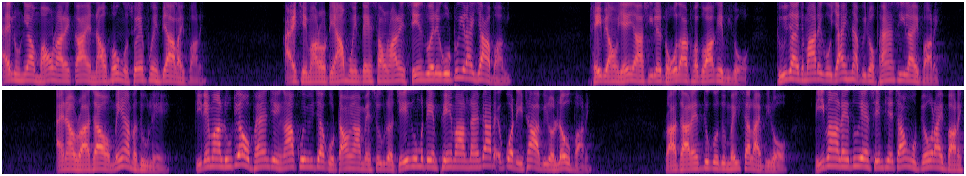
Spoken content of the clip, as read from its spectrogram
အဲလူညောက်မောင်းလာတဲ့ကားရဲ့နောက်ဖုံးကိုဆွဲဖွင့်ပြလိုက်ပါတယ် အဲအချိန်မှာတော့တရားမဝင်သေးဆောင်လာတဲ့စင်းဆွဲတွေကိုတွေးလိုက်ရပါပြီထိပ်ပြောင်ရဲရရှိလဲဒေါသထွက်သွားခဲ့ပြီးတော့ဒူးဆိုင်သမားတွေကိုရိုက်နှက်ပြီးတော့ဖမ်းဆီးလိုက်ပါတယ်အဲနောက်ရာဂျာကိုမင်းကဘာလုပ်လဲဒီထဲမှာလူတယောက်ဖမ်းခြင်းငါခွင့်ပြုချက်ကိုတောင်းရမယ်ဆိုပြီးတော့ဂျေဇူးမတင်ဖင်မာလှန်ပြတဲ့အကွက်တွေထပြီးတော့လှုပ်ပါတယ်ရာဂျာလည်းသူ့ကိုယ်သူမိတ်ဆက်လိုက်ပြီးတော့ပြီးမှလည်းသူ့ရဲ့ဆင်ဖြစ်ချောင်းကိုပြောလိုက်ပါတယ်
